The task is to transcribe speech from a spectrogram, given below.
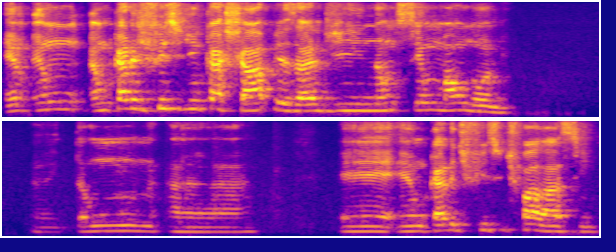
é, é, um, é um cara difícil de encaixar, apesar de não ser um mau nome. Então, uh, é, é um cara difícil de falar, assim.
